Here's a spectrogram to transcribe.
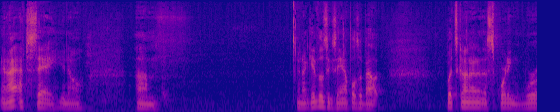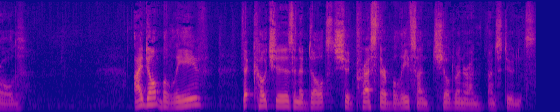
And I have to say, you know, um, and I give those examples about what's gone on in the sporting world. I don't believe that coaches and adults should press their beliefs on children or on, on students.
